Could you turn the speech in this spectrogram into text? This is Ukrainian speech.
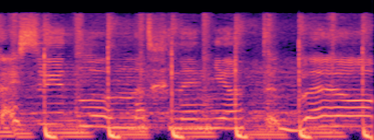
хай світло натхнення тебе.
